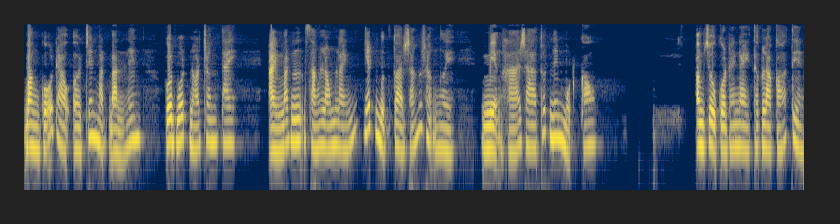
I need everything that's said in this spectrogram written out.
bằng gỗ đào ở trên mặt bàn lên, vuốt vuốt nó trong tay. Ánh mắt sáng lóng lánh, nhất mực tỏa sáng rạng người, miệng há ra thốt lên một câu. Ông chủ của nơi này thật là có tiền.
